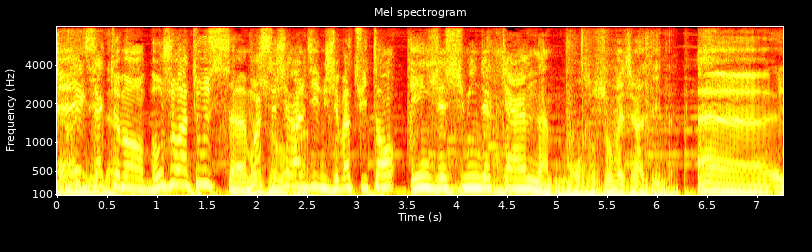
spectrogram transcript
Exactement. Bonjour à tous. Euh, Moi, c'est. Géraldine. J'ai 28 ans et je suis de Cannes. Bonjour, Géraldine. Euh,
